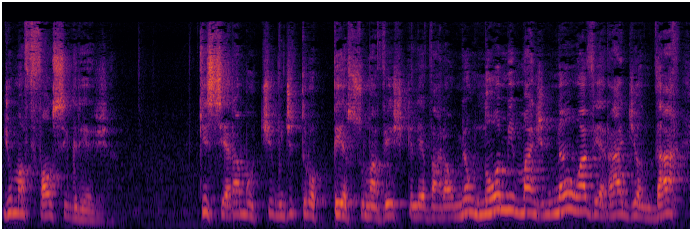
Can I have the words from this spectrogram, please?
de uma falsa igreja, que será motivo de tropeço, uma vez que levará o meu nome, mas não haverá de andar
